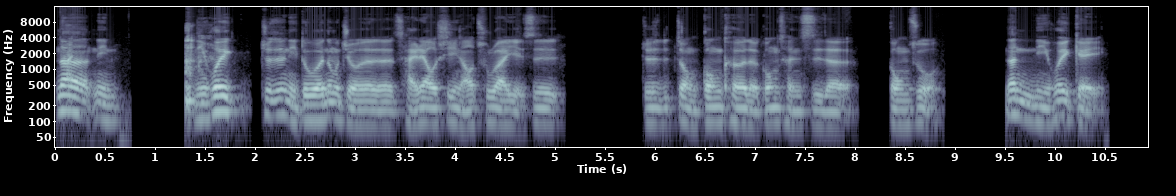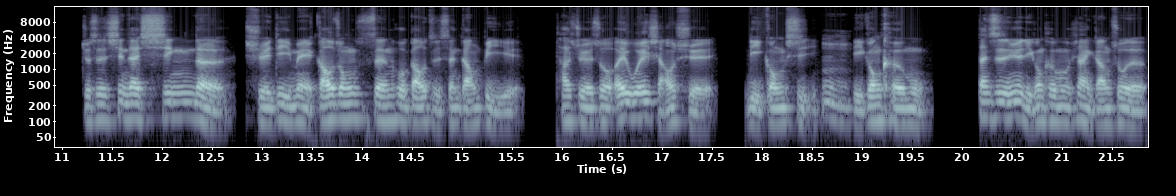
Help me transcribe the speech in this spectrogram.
那你你会就是你读了那么久的材料系，然后出来也是就是这种工科的工程师的工作，那你会给就是现在新的学弟妹、高中生或高职生刚毕业，他觉得说，哎、我也想要学理工系、嗯，理工科目，但是因为理工科目像你刚刚说的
